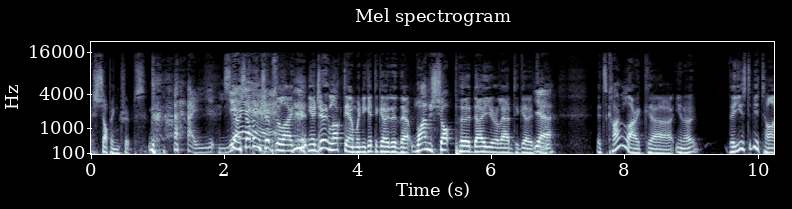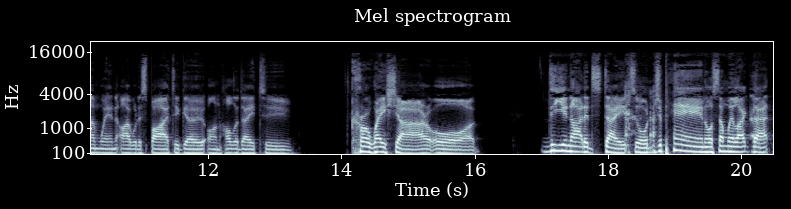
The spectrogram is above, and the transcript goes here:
shopping trips. yeah. You know, shopping trips are like, you know, during lockdown when you get to go to that one shop per day you're allowed to go to. Yeah. It's kind of like, uh, you know, there used to be a time when I would aspire to go on holiday to Croatia or the United States or Japan or somewhere like that.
